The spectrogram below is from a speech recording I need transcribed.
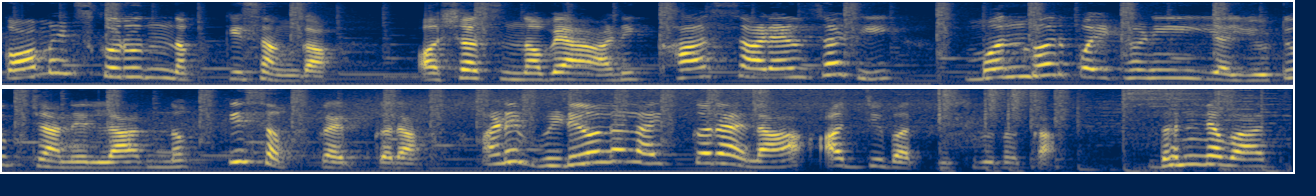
कॉमेंट्स करून नक्की सांगा. अशाच नव्या आणि खास साड्यांसाठी मनभर पैठणी या यूट्यूब चॅनेलला नक्की सबस्क्राईब करा आणि व्हिडिओला लाईक करायला अजिबात विसरू नका. धन्यवाद.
